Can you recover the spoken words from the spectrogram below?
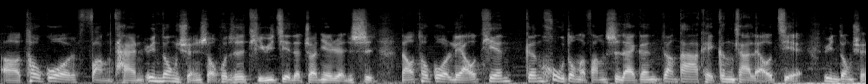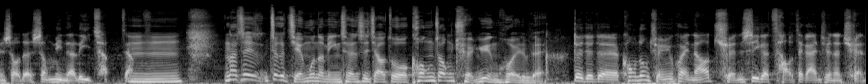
呃，透过访谈运动选手或者是体育界的专业人士，然后透过聊天跟互动的方式来跟让大家可以更加了解运动选手的生命的历程，这样子。嗯，那这这个节目的名称是叫做空中全运会，对不对？对对对，空中全运会，然后全是一个草这个安全的全，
